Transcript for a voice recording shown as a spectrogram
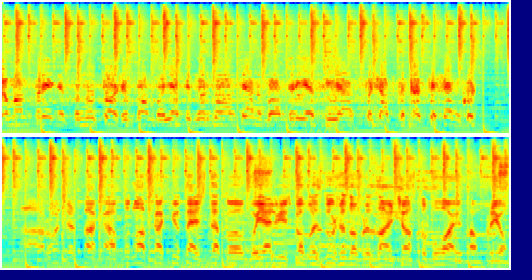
Роман прийнято, ну теж бомба. Я підвернув антенну, бо Андрія я спочатку так тихенько. А, Роджер, так, а будь ласка, Кютеч, де то, бо я Львівську область дуже добре знаю, часто буваю там прийом.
